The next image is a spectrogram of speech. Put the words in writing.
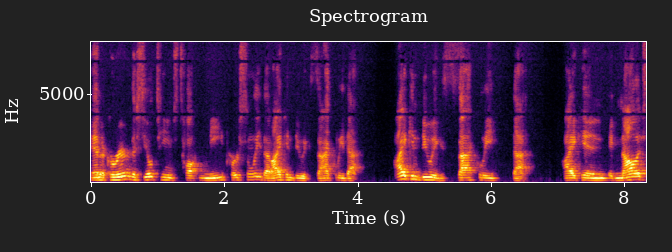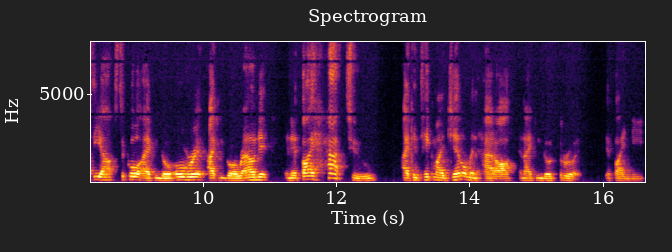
And a career in the SEAL teams taught me personally that I can do exactly that. I can do exactly that. I can acknowledge the obstacle, I can go over it, I can go around it. And if I have to, I can take my gentleman hat off and I can go through it if I need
